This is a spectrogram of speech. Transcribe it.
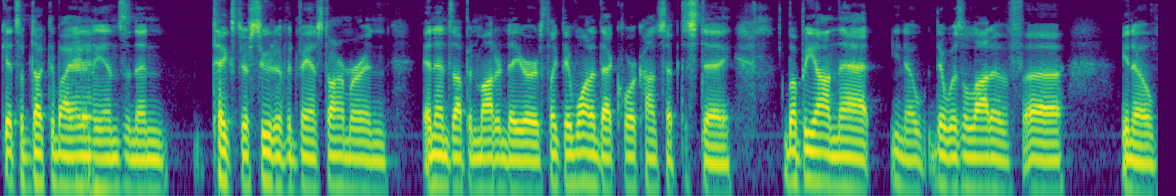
gets abducted by aliens and then takes their suit of advanced armor and, and ends up in modern day Earth. Like they wanted that core concept to stay. But beyond that, you know, there was a lot of, uh, you know,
